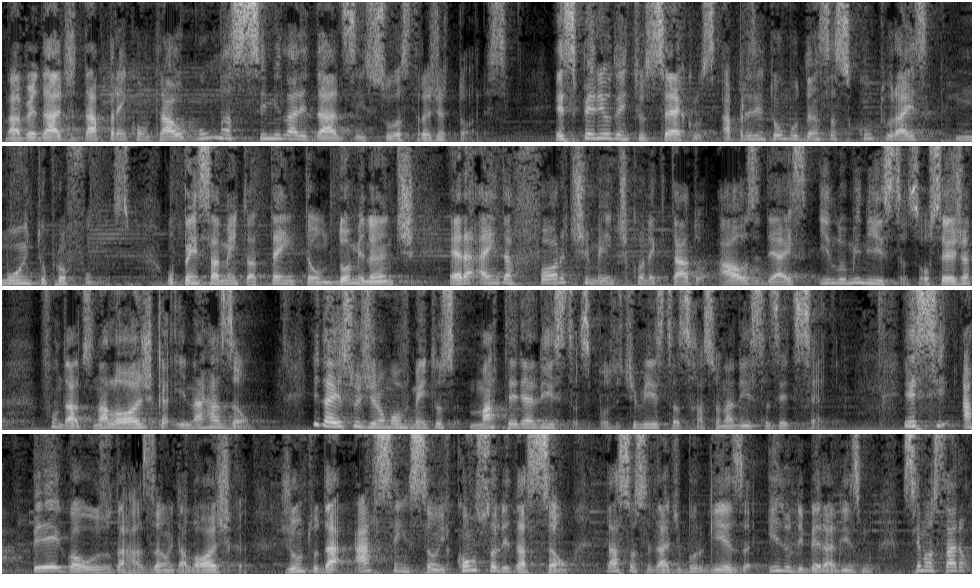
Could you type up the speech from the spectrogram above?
na verdade dá para encontrar algumas similaridades em suas trajetórias. Esse período entre os séculos apresentou mudanças culturais muito profundas. O pensamento até então dominante era ainda fortemente conectado aos ideais iluministas, ou seja, fundados na lógica e na razão. E daí surgiram movimentos materialistas, positivistas, racionalistas, etc. Esse apego ao uso da razão e da lógica, junto da ascensão e consolidação da sociedade burguesa e do liberalismo, se mostraram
